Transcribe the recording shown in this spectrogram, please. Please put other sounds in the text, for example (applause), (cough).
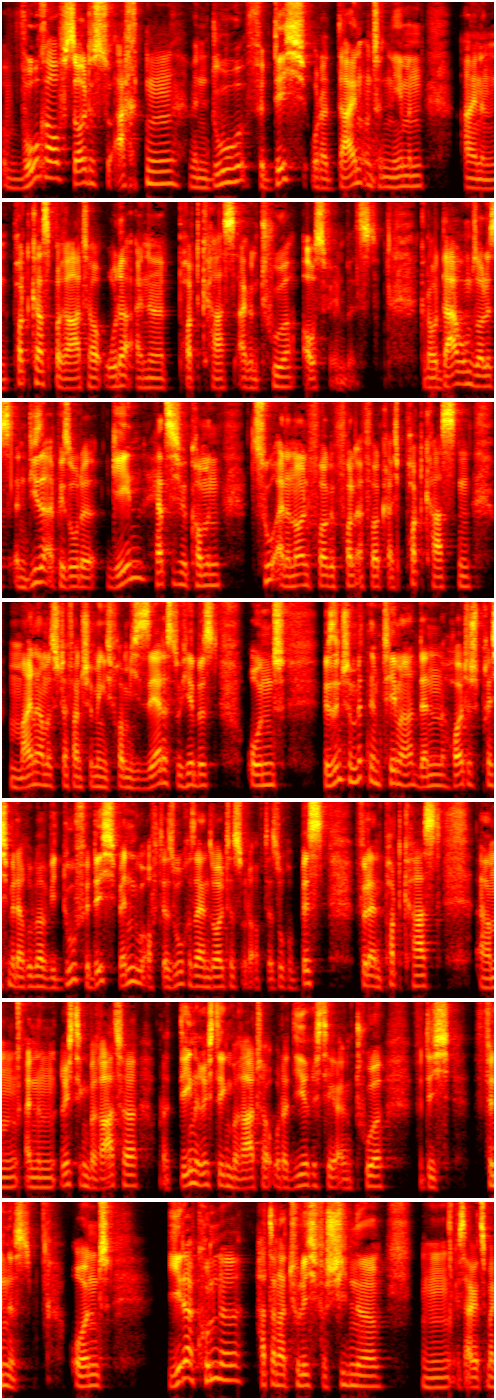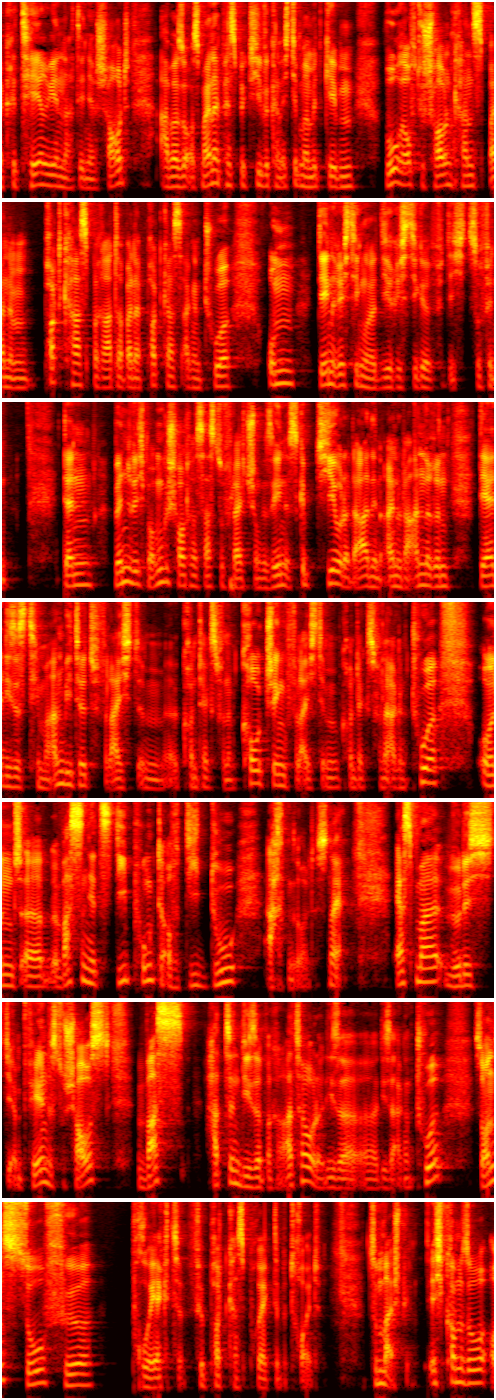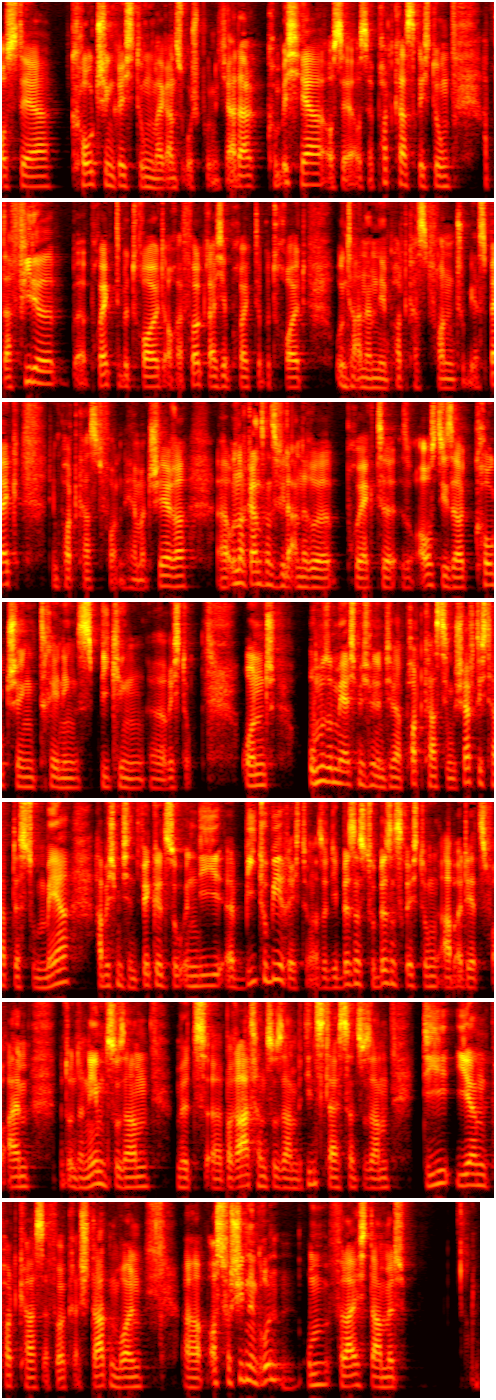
Worauf solltest du achten, wenn du für dich oder dein Unternehmen einen Podcast-Berater oder eine Podcast-Agentur auswählen willst? Genau darum soll es in dieser Episode gehen. Herzlich willkommen zu einer neuen Folge von Erfolgreich Podcasten. Mein Name ist Stefan Schimming. Ich freue mich sehr, dass du hier bist. Und wir sind schon mitten im Thema, denn heute sprechen wir darüber, wie du für dich, wenn du auf der Suche sein solltest oder auf der Suche bist für deinen Podcast, ähm, einen richtigen Berater oder den richtigen Berater oder die richtige Agentur für dich findest. Und jeder Kunde hat da natürlich verschiedene, hm, ich sage jetzt mal Kriterien, nach denen er schaut. Aber so aus meiner Perspektive kann ich dir mal mitgeben, worauf du schauen kannst bei einem Podcast-Berater, bei einer Podcast-Agentur, um den richtigen oder die richtige für dich zu finden. Denn wenn du dich mal umgeschaut hast, hast du vielleicht schon gesehen, es gibt hier oder da den einen oder anderen, der dieses Thema anbietet, vielleicht im äh, Kontext von einem Coaching, vielleicht im Kontext von einer Agentur. Und äh, was sind jetzt die Punkte, auf die du achten solltest? Naja, erstmal würde ich dir empfehlen, dass du schaust, was hat denn dieser Berater oder diese, äh, diese Agentur sonst so für Projekte, für Podcast-Projekte betreut. Zum Beispiel, ich komme so aus der Coaching-Richtung mal ganz ursprünglich. Ja, da komme ich her aus der, aus der Podcast-Richtung, habe da viele äh, Projekte betreut, auch erfolgreiche Projekte betreut, unter anderem den Podcast von Tobias Beck, den Podcast von Hermann Scherer äh, und noch ganz, ganz viele andere Projekte so aus dieser Coaching, Training, Speaking-Richtung. Äh, und umso mehr ich mich mit dem Thema Podcasting beschäftigt habe, desto mehr habe ich mich entwickelt so in die äh, B2B-Richtung, also die Business-to-Business-Richtung, arbeite jetzt vor allem mit Unternehmen zusammen, mit äh, Beratern zusammen, mit Dienstleistern zusammen, die ihren Podcast erfolgreich starten wollen, äh, aus verschiedenen Gründen, um vielleicht damit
